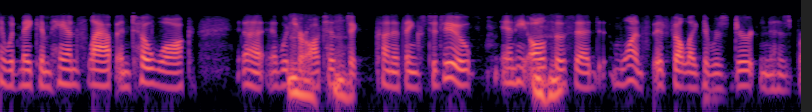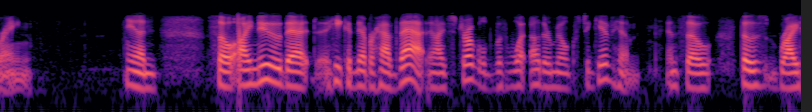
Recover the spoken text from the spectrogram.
it would make him hand flap and toe walk, uh, which mm-hmm. are autistic kind of things to do. And he also mm-hmm. said once it felt like there was dirt in his brain, and so I knew that he could never have that, and I struggled with what other milks to give him. And so those rice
